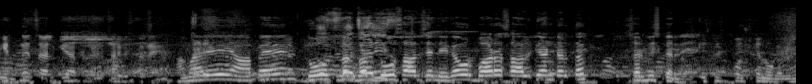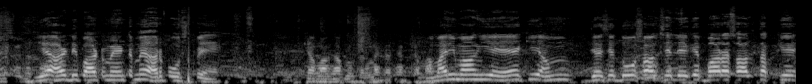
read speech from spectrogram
कितने साल की आप सर्विस कर रहे हैं? हमारे यहाँ पे दो लगभग दो साल से लेकर और बारह साल के अंडर तक सर्विस कर रहे हैं। किस किस पोस्ट के लोग हैं? ये हर डिपार्टमेंट में हर पोस्ट पे हैं। क्या मांग आप लोग करना करते हैं? हमारी मांग ये है कि हम जैसे दो साल से लेके बारह साल तक के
